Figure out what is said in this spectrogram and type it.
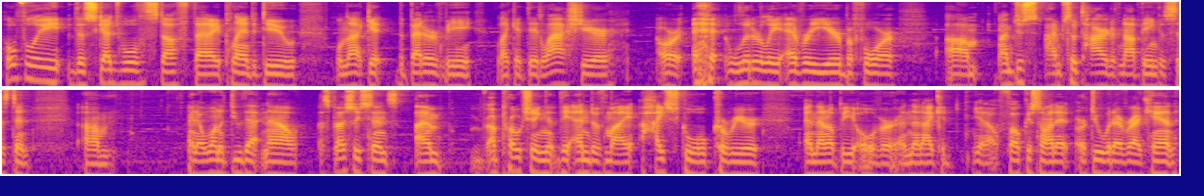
hopefully the schedule stuff that I plan to do will not get the better of me like it did last year or literally every year before. Um, I'm just I'm so tired of not being consistent, um, and I want to do that now, especially since I'm approaching the end of my high school career, and that'll be over, and then I could you know focus on it or do whatever I can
